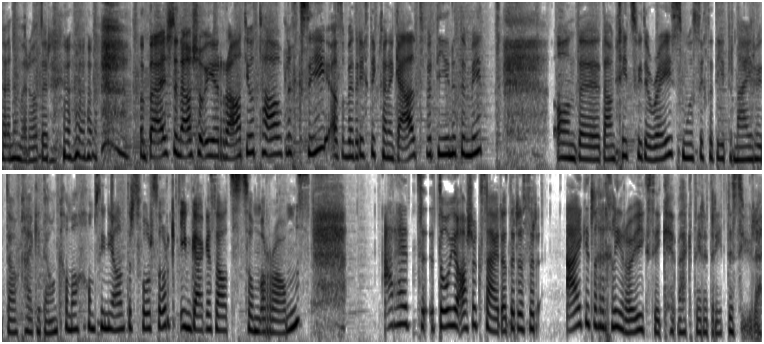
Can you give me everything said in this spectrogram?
kennen wir, oder? und da war dann auch schon eher radiotauglich. Gewesen. Also man richtig Geld verdienen damit. Und äh, dank Kids wie the Race muss sich der Dieter Meier heute auch keine Gedanken machen um seine Altersvorsorge, im Gegensatz zum Rams. Er hat hier ja auch schon gesagt, oder, dass er eigentlich ein bisschen reuig wegen dieser dritten Säule.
